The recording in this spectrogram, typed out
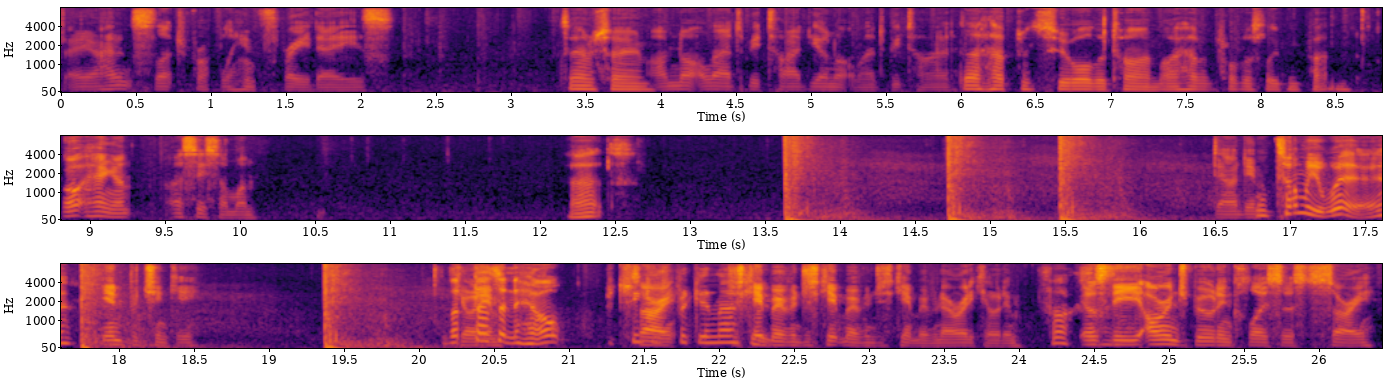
day. I haven't slept properly in three days. Damn shame. I'm not allowed to be tired, you're not allowed to be tired. That happens to you all the time. I have a proper sleeping pattern. Oh, hang on. I see someone. That? Downed Well, tell me where. In Pochinki. That killed doesn't help. Pochinki's Sorry. freaking massive. Just keep moving, just keep moving, just keep moving. I already killed him. Fuck. It was the orange building closest, sorry.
